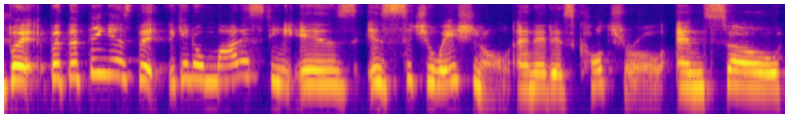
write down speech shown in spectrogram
But, but the thing is that, you know, modesty is, is situational and it is cultural. And so,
